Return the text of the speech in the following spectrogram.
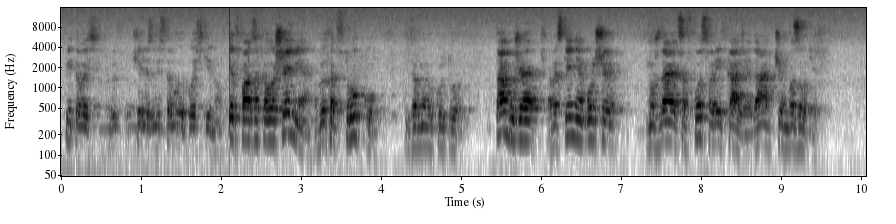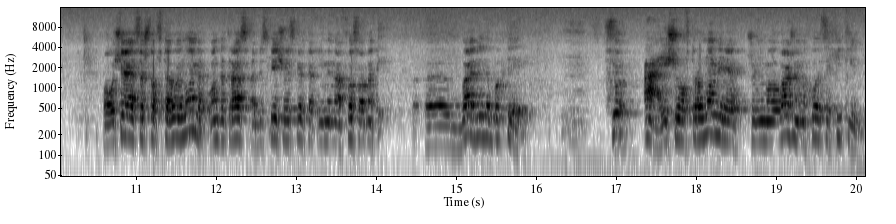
впитываясь через листовую пластину. Фаза колышения, выход в трубку зерновых культур. Там уже растение больше нуждается в фосфоре и калии, да, чем в азоте. Получается, что второй номер, он как раз обеспечивает именно фосфорных, э, два вида бактерий. Все. А, еще во втором номере, что немаловажно, находится хитин.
